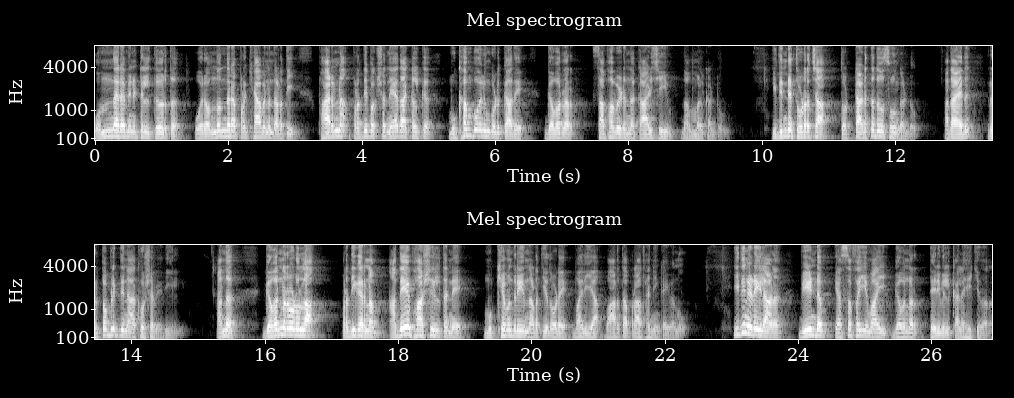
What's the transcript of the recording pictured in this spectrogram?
ഒന്നര മിനിറ്റിൽ തീർത്ത് ഒരൊന്നൊന്നര പ്രഖ്യാപനം നടത്തി ഭരണ പ്രതിപക്ഷ നേതാക്കൾക്ക് മുഖം പോലും കൊടുക്കാതെ ഗവർണർ സഭ വിടുന്ന കാഴ്ചയും നമ്മൾ കണ്ടു. ഇതിന്റെ തുടർച്ച തൊട്ടടുത്ത ദിവസവും കണ്ടു. അതായത് റിപ്പബ്ലിക് ദിനാഘോഷ വേദിയിൽ അന്ന് ഗവർണറോടുള്ള പ്രതികരണം അതേ ഭാഷയിൽ തന്നെ മുഖ്യമന്ത്രിയും നടത്തിയതോടെ വലിയ വാർത്താ പ്രാധാന്യം കൈവന്നു. ഇതിനിടയിലാണ് വീണ്ടും എസ് എഫ് ഐയുമായി ഗവർണർ തെരുവിൽ കലഹിക്കുന്നത്.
